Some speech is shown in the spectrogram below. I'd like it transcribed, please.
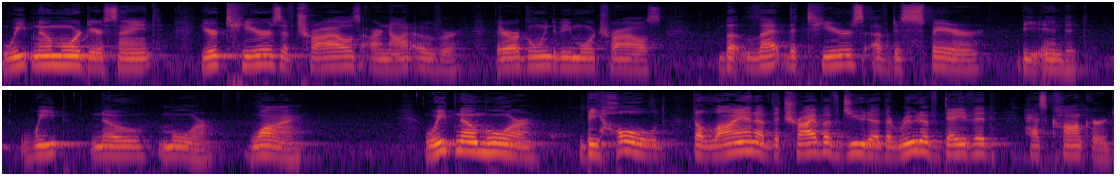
Weep no more, dear saint. Your tears of trials are not over. There are going to be more trials, but let the tears of despair be ended. Weep no more. Why? Weep no more. Behold, the lion of the tribe of Judah, the root of David, has conquered,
